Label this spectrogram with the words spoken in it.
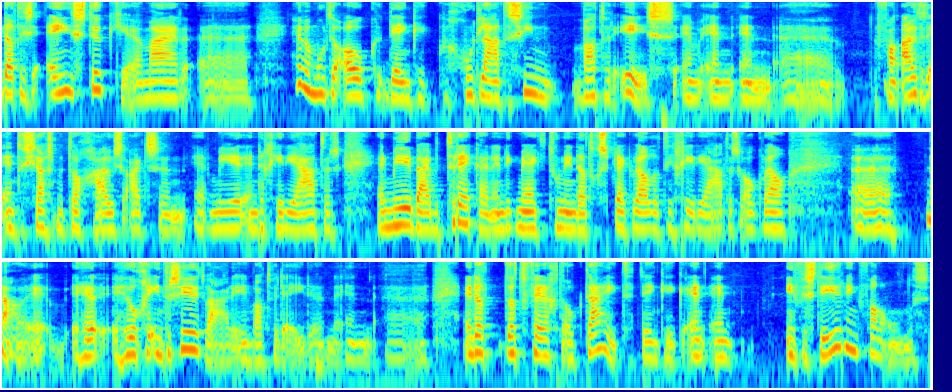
Dat is één stukje, maar uh, we moeten ook, denk ik, goed laten zien wat er is. En, en, en uh, vanuit het enthousiasme toch huisartsen er meer en de geriaters er meer bij betrekken. En ik merkte toen in dat gesprek wel dat die geriaters ook wel. Uh, nou, heel geïnteresseerd waren in wat we deden. En, en dat, dat vergt ook tijd, denk ik. En, en investering van ons.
